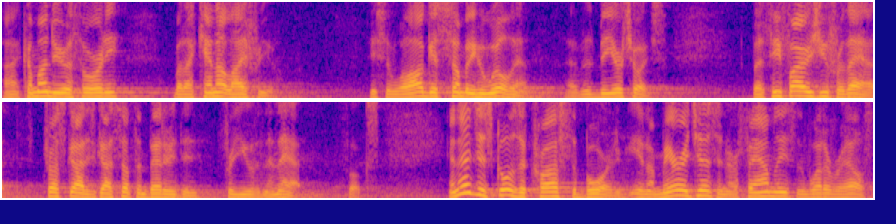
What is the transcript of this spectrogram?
I come under your authority, but I cannot lie for you. He said, Well, I'll get somebody who will then. That would be your choice. But if he fires you for that, trust God, he's got something better than, for you than that, folks. And that just goes across the board in our marriages, in our families, and whatever else.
